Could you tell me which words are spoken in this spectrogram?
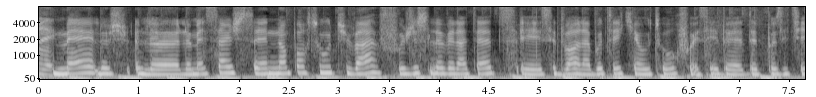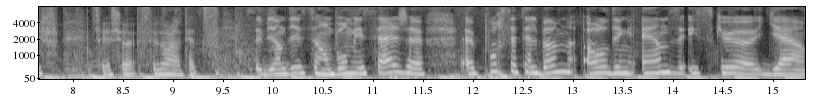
Ouais. Mais le, ch- le, le message, c'est n'importe où tu vas, faut juste lever la tête et essayer de voir la beauté qu'il y a autour. faut essayer d'être positif. C'est dans la tête. C'est bien dit, c'est un bon message. Euh, pour cet album, Holding Hands, est-ce qu'il y a,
